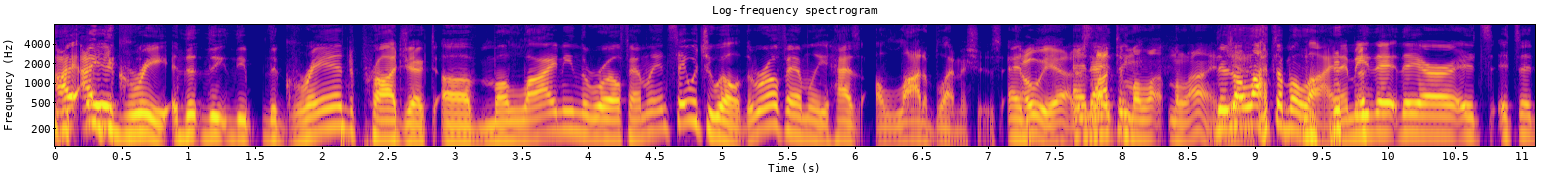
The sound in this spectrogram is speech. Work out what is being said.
I, I agree. The, the the the grand project of maligning the royal family, and say what you will, the royal family has a lot of blemishes. And oh yeah, there's and a lot to mal- malign. There's yeah. a lot to malign. I mean, they they are it's it's a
